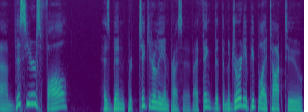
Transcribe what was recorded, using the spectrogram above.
Um, this year's fall has been particularly impressive. I think that the majority of people I talk to,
